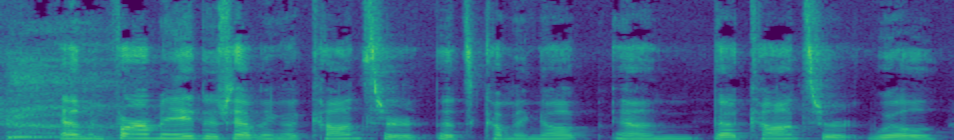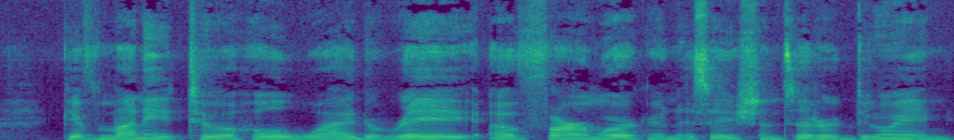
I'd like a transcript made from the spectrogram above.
and Farm Aid is having a concert that's coming up, and that concert will give money to a whole wide array of farm organizations that are doing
